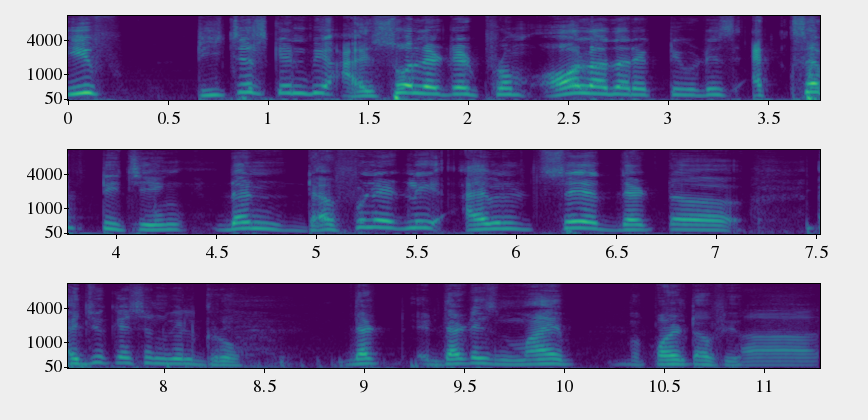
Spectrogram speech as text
if teachers can be isolated from all other activities except teaching, then definitely I will say that uh, education will grow. That that is my point of view. અ,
